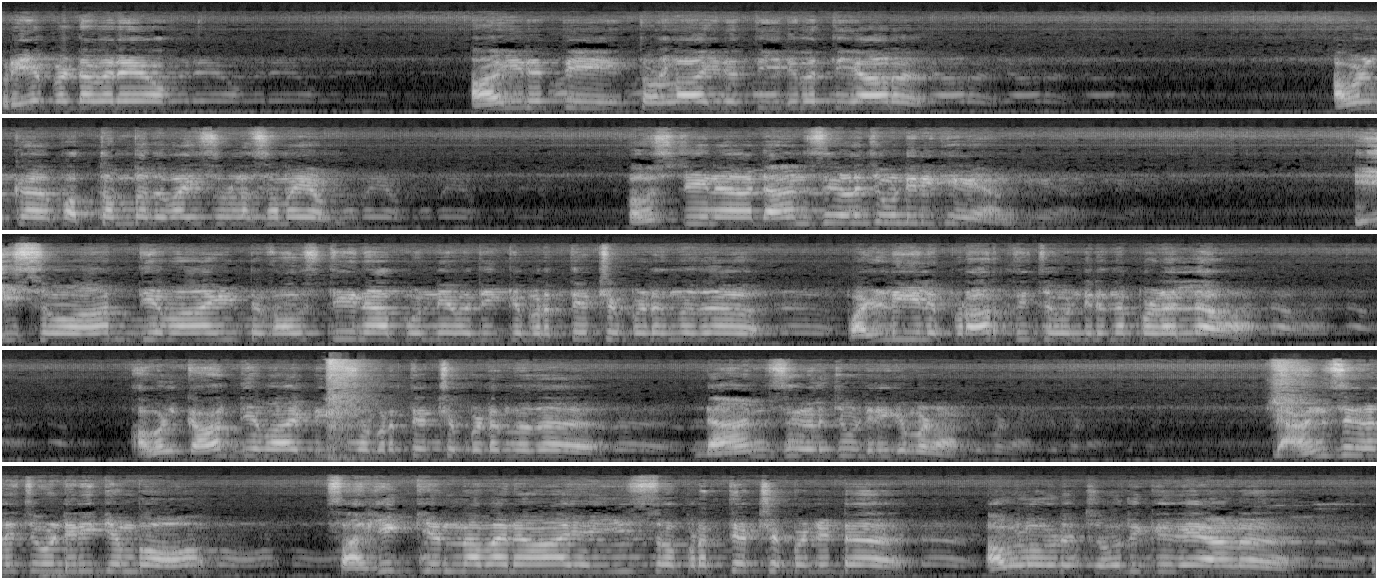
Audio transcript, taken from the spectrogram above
പ്രിയപ്പെട്ടവരെ ആയിരത്തി തൊള്ളായിരത്തി ഇരുപത്തിയാറ് അവൾക്ക് പത്തൊമ്പത് വയസ്സുള്ള സമയം ഫൗസ്റ്റീന ഡാൻസ് കളിച്ചുകൊണ്ടിരിക്കുകയാണ്. ഈശോ ആദ്യമായിട്ട് ഫൗസ്റ്റീന പുണ്യവതിക്ക് പ്രത്യക്ഷപ്പെടുന്നത് പള്ളിയിൽ പ്രാർത്ഥിച്ചുകൊണ്ടിരുന്നപ്പോഴല്ല. അവൾക്ക് ആദ്യമായിട്ട് ഈശോ പ്രത്യക്ഷപ്പെടുന്നത് ഡാൻസ് കളിച്ചുകൊണ്ടിരിക്കുമ്പോഴാണ്. ഡാൻസ് കളിച്ചുകൊണ്ടിരിക്കുമ്പോ സഹിക്കുന്നവനായ ഈശോ പ്രത്യക്ഷപ്പെട്ടിട്ട് അവളോട് ചോദിക്കുകയാണ്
